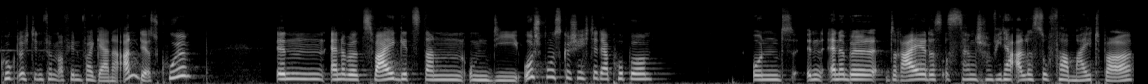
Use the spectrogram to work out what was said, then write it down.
Guckt euch den Film auf jeden Fall gerne an, der ist cool. In Annabelle 2 geht es dann um die Ursprungsgeschichte der Puppe. Und in Annabelle 3, das ist dann schon wieder alles so vermeidbar.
